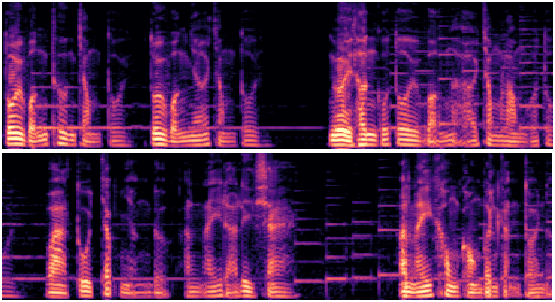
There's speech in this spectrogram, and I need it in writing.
Tôi vẫn thương chồng tôi tôi vẫn nhớ chồng tôi. Người thân của tôi vẫn ở trong lòng của tôi và tôi chấp nhận được anh ấy đã đi xa. Anh ấy không còn bên cạnh tôi nữa.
